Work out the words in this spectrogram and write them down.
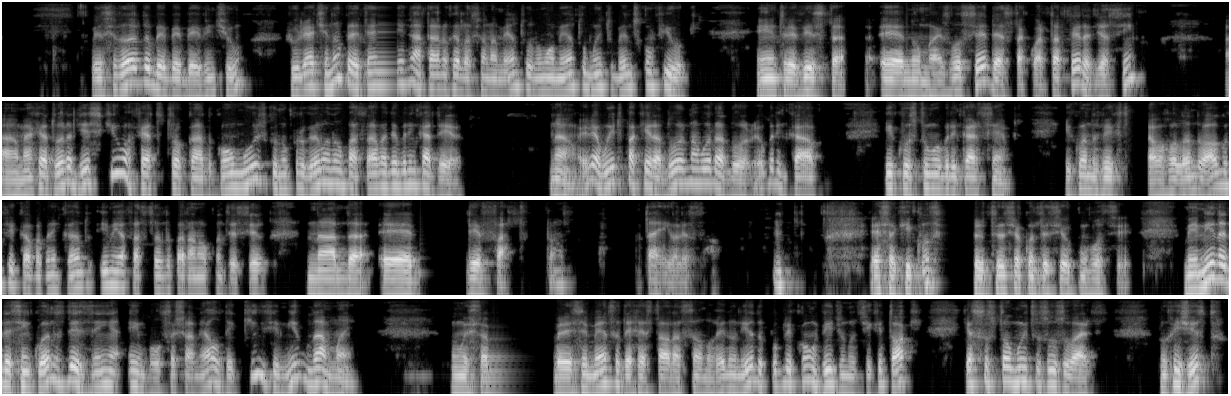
Vencedora do BBB 21, Juliette não pretende engatar o um relacionamento no momento, muito menos com Fiuk. Em entrevista é, no Mais Você, desta quarta-feira, dia 5, a maquiadora disse que o afeto trocado com o músico no programa não passava de brincadeira. Não, ele é muito paquerador, namorador. Eu brincava e costumo brincar sempre. E quando vi que estava rolando algo, ficava brincando e me afastando para não acontecer nada é, de fato. Então, tá aí, olha só. Essa aqui com certeza já aconteceu com você. Menina de 5 anos desenha em bolsa Chanel de 15 mil da mãe. Um estabelecimento de restauração no Reino Unido publicou um vídeo no TikTok que assustou muitos usuários. No registro,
